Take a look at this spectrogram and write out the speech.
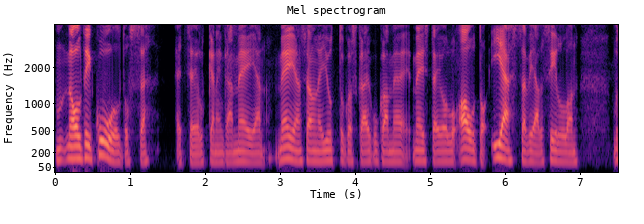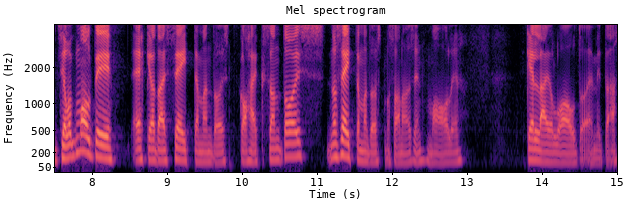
me oltiin kuultu se, että se ei ollut kenenkään meidän, meidän sellainen juttu, koska ei kukaan me, meistä ei ollut auto iässä vielä silloin. Mutta silloin kun me oltiin ehkä jotain 17, 18, no 17 mä sanoisin, mä olin. Kellään ei ollut autoa ei mitään.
